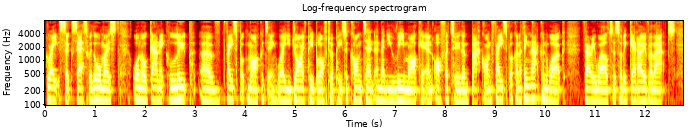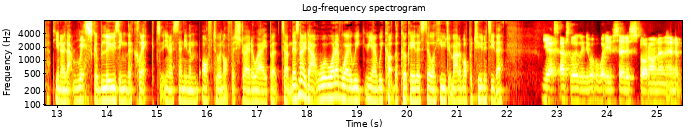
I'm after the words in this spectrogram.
great success with almost an organic loop of Facebook marketing where you drive people off to a piece of content and then you remarket and offer to them back on Facebook. And I think that can work very well to sort of get over that, you know, that risk of losing the click, to, you know, sending them off to an offer straight away. But um, there's no doubt, whatever way we, you know, we cut the cookie, there's still a huge amount of opportunity there. Yes, absolutely. What you've said is spot on, and, and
